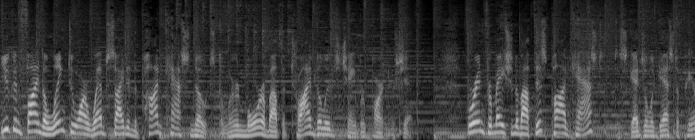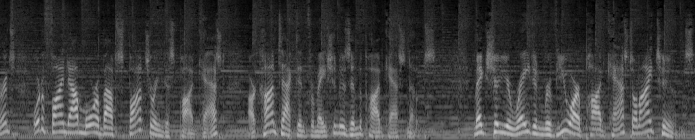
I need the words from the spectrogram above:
You can find a link to our website in the podcast notes to learn more about the Tri Village Chamber Partnership. For information about this podcast, to schedule a guest appearance, or to find out more about sponsoring this podcast, our contact information is in the podcast notes. Make sure you rate and review our podcast on iTunes.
